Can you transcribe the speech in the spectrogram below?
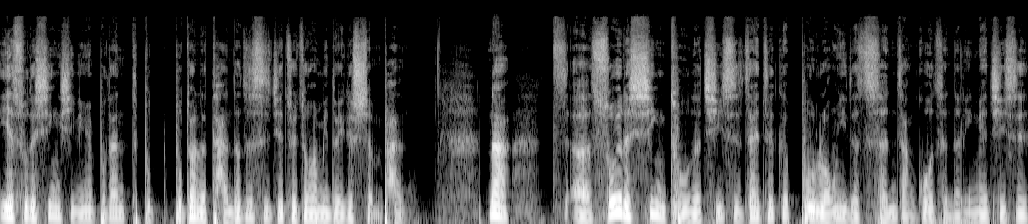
耶稣的信息里面不断不不断的谈到这世界最终要面对一个审判。那呃，所有的信徒呢，其实在这个不容易的成长过程的里面，其实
